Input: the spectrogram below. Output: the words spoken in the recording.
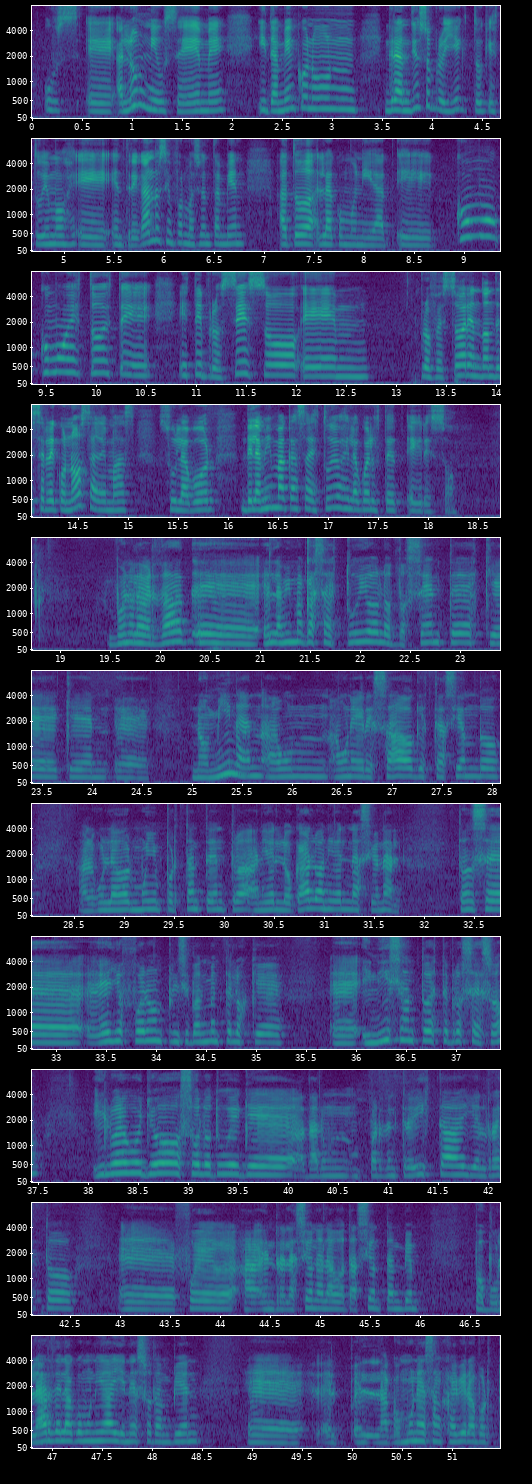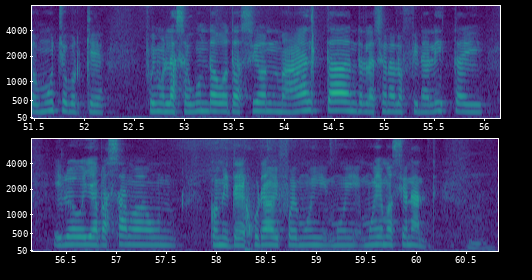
eh, Alumni UCM y también con un grandioso proyecto que estuvimos eh, entregando esa información también a toda la comunidad. ¿cómo, ¿Cómo es todo este, este proceso? Em, profesor, en donde se reconoce además su labor de la misma casa de estudios en la cual usted egresó. Bueno, la verdad eh, es la misma casa de estudio, los docentes que, eh, nominan a un, a un egresado que esté haciendo algún labor muy importante dentro a nivel local o a nivel nacional. Entonces, ellos fueron principalmente los que eh, inician todo este proceso y luego yo solo tuve que dar un, par de entrevistas y el resto fue en relación a la votación también popular de la comunidad y en eso también eh, la comuna de San Javier aportó mucho porque fuimos la segunda votación más alta en relación a los finalistas y, luego ya pasamos a un comité de jurado y fue muy, muy, muy emocionante. Mm.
